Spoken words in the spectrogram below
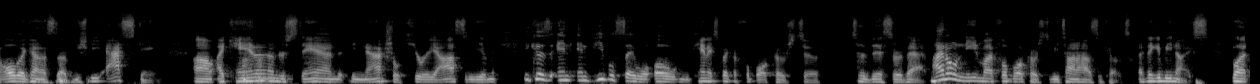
all that kind of stuff you should be asking um, I can Mhm. understand the natural curiosity of because and, and people say, well, oh, you can't expect a football coach to to this or that. I don't need my football coach to be Ta-Nehisi Coates. I think it'd be nice, but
